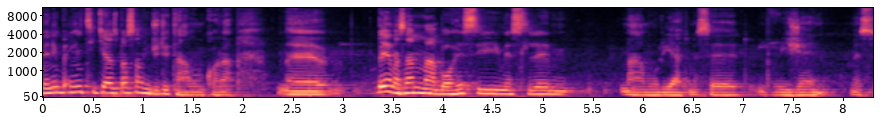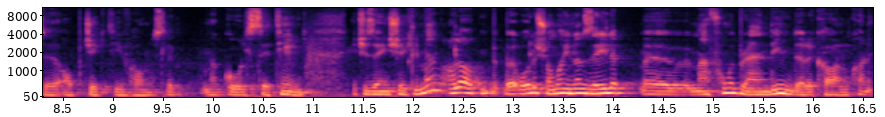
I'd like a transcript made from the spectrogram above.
یعنی این تیکه از بحثم اینجوری تموم کنم. به مثلا مباحثی مثل مأموریت مثل vision مثل objective ها مثل goal setting یه چیز این شکلی. من حالا به قول شما اینا ذیل مفهوم branding داره کار می‌کنه.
